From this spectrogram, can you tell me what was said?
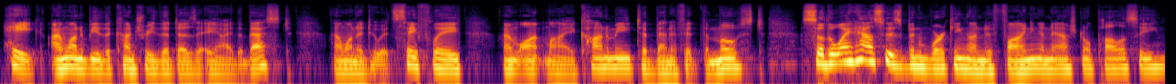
hey, I want to be the country that does AI the best. I want to do it safely. I want my economy to benefit the most. So the White House has been working on defining a national policy.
